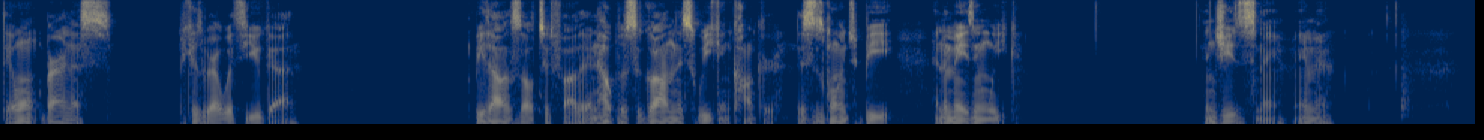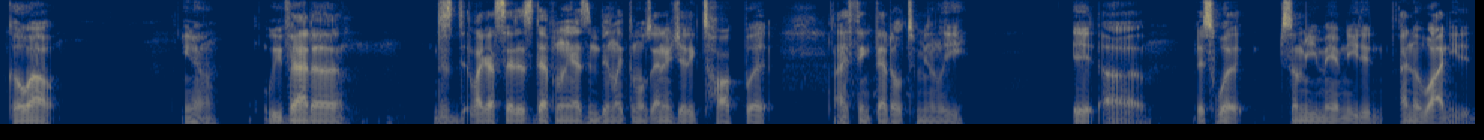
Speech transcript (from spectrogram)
they won't burn us because we are with you, God. Be thou exalted, Father, and help us to go in this week and conquer. This is going to be an amazing week. In Jesus' name, amen. Go out. You know, we've had a this like I said, this definitely hasn't been like the most energetic talk, but I think that ultimately it uh it's what some of you may have needed. I know what I needed.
